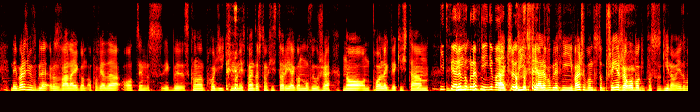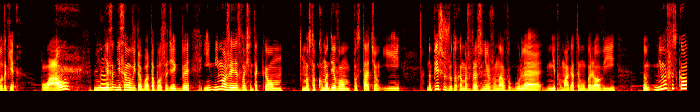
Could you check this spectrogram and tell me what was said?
najbardziej mi w ogóle rozwala, jak on opowiada o tym, jakby skąd on pochodzi, kim on jest. Pamiętasz tą historię, jak on mówił, że no, on poległ w jakiejś tam... Bitwie, bi ale w ogóle w niej nie tak, walczył. Tak, bitwie, ale w ogóle w niej nie walczył, bo on po prostu przejeżdżał obok i po prostu zginął. Nie? To było takie wow. No. Nies niesamowita była ta postać, jakby i mimo, że jest właśnie taką mocno komediową postacią i na pierwszy rzut oka masz wrażenie, że ona w ogóle nie pomaga temu Berowi, to mimo wszystko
